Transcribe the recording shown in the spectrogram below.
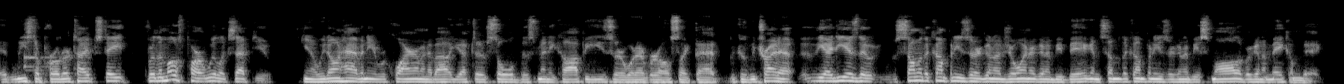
at least a prototype state, for the most part, we'll accept you you know, we don't have any requirement about you have to have sold this many copies or whatever else like that because we try to, the idea is that some of the companies that are going to join are going to be big and some of the companies are going to be small and we're going to make them big.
